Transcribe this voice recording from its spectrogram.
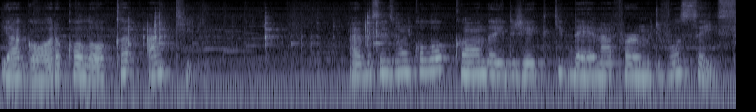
E agora coloca aqui. Aí vocês vão colocando aí do jeito que der na forma de vocês.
